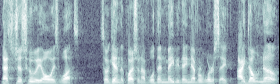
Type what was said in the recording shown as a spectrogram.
That's just who he always was. So, again, the question of, well, then maybe they never were saved. I don't know.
